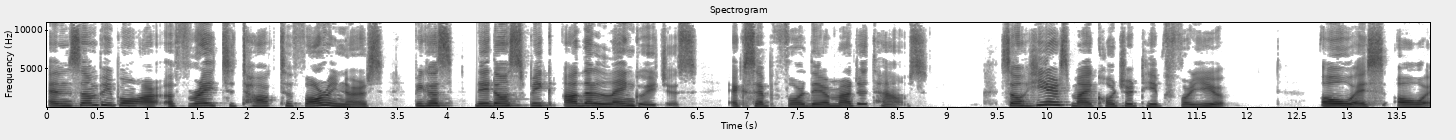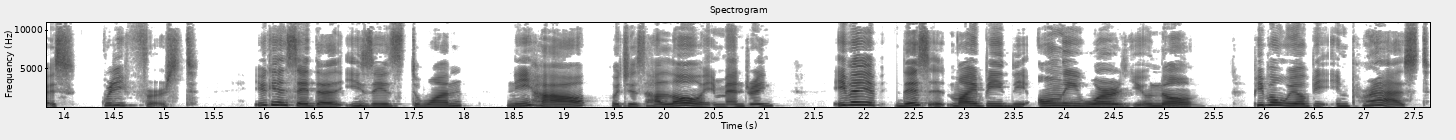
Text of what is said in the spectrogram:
and some people are afraid to talk to foreigners because they don't speak other languages except for their mother tongues. So here's my culture tip for you. Always, always greet first. You can say the easiest one, 你好, which is hello in Mandarin. Even if this might be the only word you know, people will be impressed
